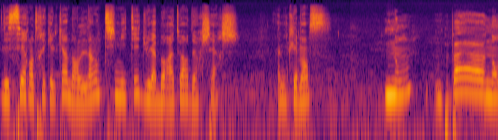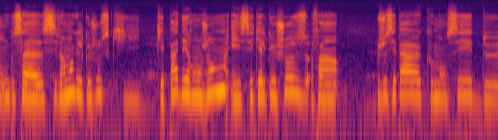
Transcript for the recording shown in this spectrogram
laisser rentrer quelqu'un dans l'intimité du laboratoire de recherche? Anne-Clémence? Non, on peut pas. Non, c'est vraiment quelque chose qui n'est pas dérangeant et c'est quelque chose. Enfin, je sais pas comment c'est de,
